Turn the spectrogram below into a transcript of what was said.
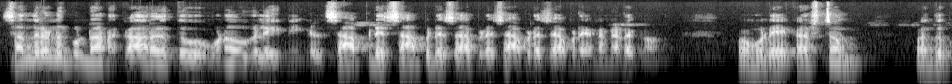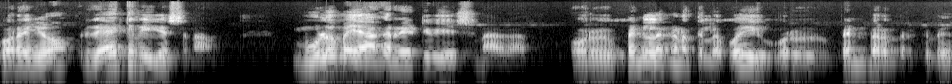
சந்திரனுக்கு உண்டான காரத்துவ உணவுகளை நீங்கள் சாப்பிட சாப்பிட சாப்பிட சாப்பிட சாப்பிட என்ன நடக்கும்? உங்களுடைய கஷ்டம் வந்து குறையும். ரேட்டிவியேஷன் ஆகும். முழுமையாக ரேட்டிவியேஷன் ஆகாது. ஒரு பெண் லக்கணத்தில் போய் ஒரு பெண் பிறந்திருக்குது.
